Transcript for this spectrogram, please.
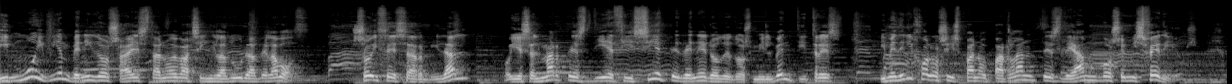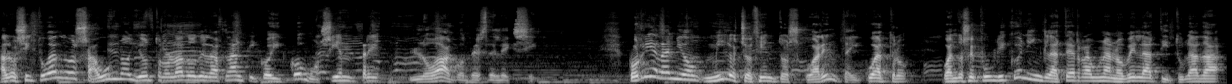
y muy bienvenidos a esta nueva singladura de La Voz. Soy César Vidal, hoy es el martes 17 de enero de 2023 y me dirijo a los hispanoparlantes de ambos hemisferios, a los situados a uno y otro lado del Atlántico y como siempre lo hago desde el exilio. Corría el año 1844 cuando se publicó en Inglaterra una novela titulada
